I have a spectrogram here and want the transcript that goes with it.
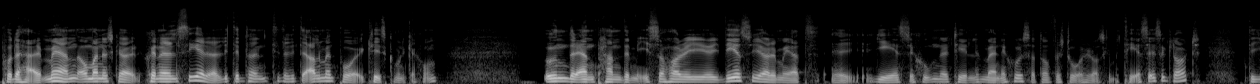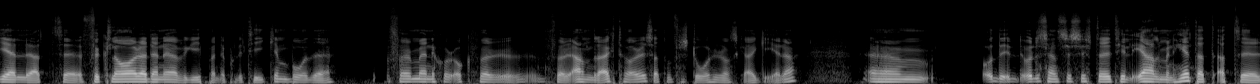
på det här, men om man nu ska generalisera, lite, titta lite allmänt på kriskommunikation, under en pandemi så har det ju dels att göra med att eh, ge instruktioner till människor så att de förstår hur de ska bete sig såklart. Det gäller att eh, förklara den övergripande politiken både för människor och för, för andra aktörer så att de förstår hur de ska agera. Um, och, det, och det sen så syftar det till i allmänhet att, att eh,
